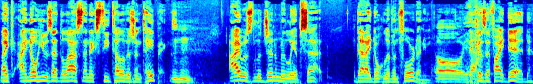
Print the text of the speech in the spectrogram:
Like I know he was at the last NXT television tapings. Mm-hmm. I was legitimately upset. that I don't live in Florida anymore. Oh, yeah. Because if I did,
